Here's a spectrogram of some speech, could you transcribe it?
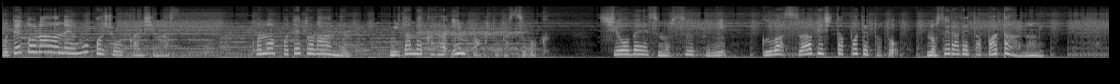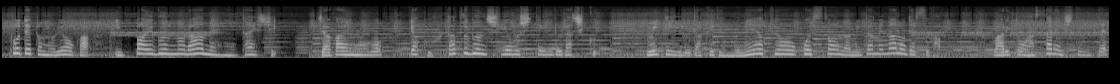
ポテトラーメンをご紹介します。このポテトラーメン、見た目からインパクトがすごく、塩ベースのスープに具は素揚げしたポテトと乗せられたバターのみ。ポテトの量が1杯分のラーメンに対し、じゃがいもを約2つ分使用しているらしく見ているだけで胸焼けを起こしそうな見た目なのですが割とあっさりしていて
